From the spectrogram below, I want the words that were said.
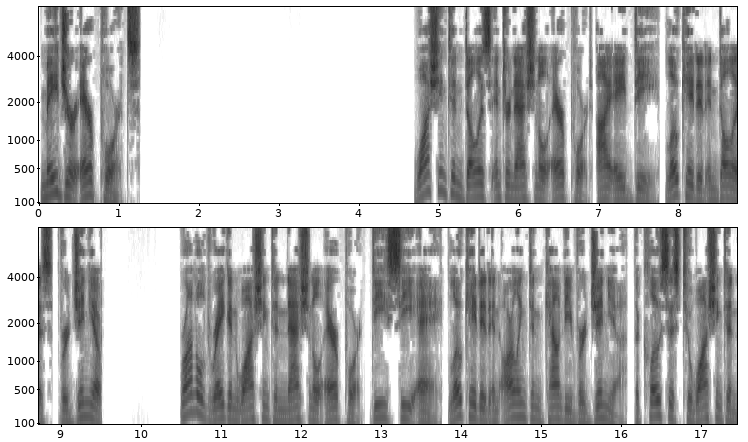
Major airports Washington Dulles International Airport IAD, located in Dulles, Virginia Ronald Reagan Washington National Airport DCA, located in Arlington County, Virginia, the closest to Washington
